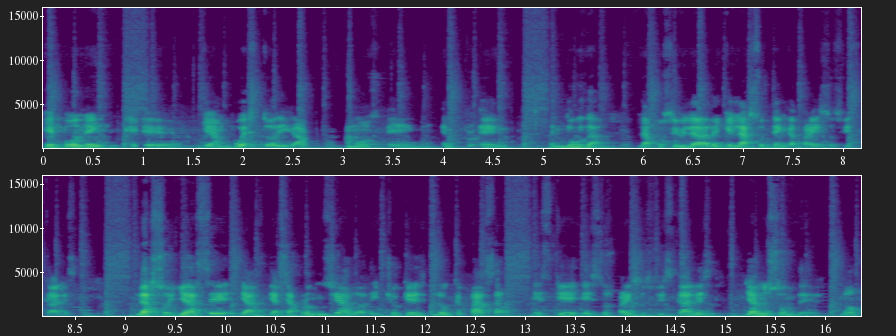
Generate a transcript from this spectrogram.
que ponen, eh, que han puesto, digamos, en, duda la posibilidad de que Lazo tenga paraísos fiscales. Lazo ya se, ya, ya se ha pronunciado, ha dicho que lo que pasa es que estos paraísos fiscales ya no son de él, ¿no?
